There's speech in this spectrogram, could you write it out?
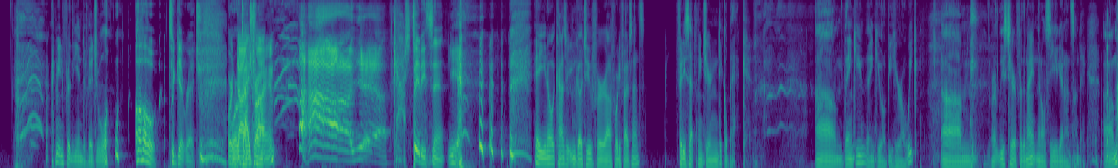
I mean, for the individual. oh to get rich or, Or die, die trying yeah Gosh. 50 cent Yeah. hey, you know what concert you can go to for uh, 45 cents? 50 Cent featuring Nickelback. Um, thank you. Thank you. I'll be here all week. Um, or at least here for the night, and then I'll see you again on Sunday. Um,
